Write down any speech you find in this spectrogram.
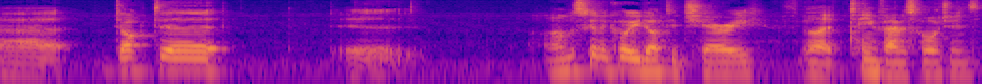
Uh, Dr. Uh, I'm just going to call you Dr. Cherry, uh, Team Famous Fortunes.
